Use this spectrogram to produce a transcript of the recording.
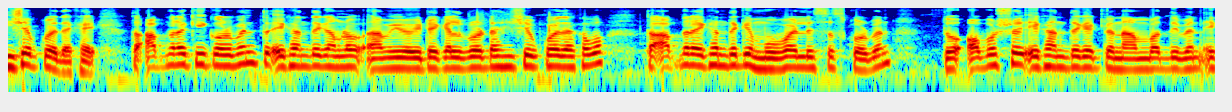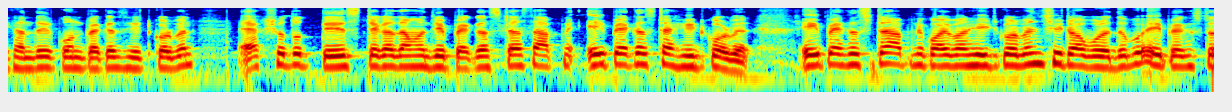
হিসেব করে দেখাই। তো আপনারা কি করবেন? তো এখান থেকে আমরা, আমি ওইটা ক্যালকুলেটার হিসেব করে দেখাবো। তো আপনারা এখান থেকে মোবাইল রিচার্জ করবেন। তো অবশ্যই এখান থেকে একটা নাম্বার দিবেন, এখান থেকে কোন প্যাকেজ হিট করবেন। একশো তো তেইশ টাকা যেমন যে প্যাকেজটা আছে, আপনি এই প্যাকেজটা হিট করবেন। এই প্যাকেজটা আপনি কয়বার হিট করবেন সেটাও বলে দেবো। এই প্যাকেজটা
